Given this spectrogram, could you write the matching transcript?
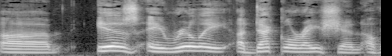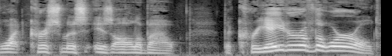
uh, is a really a declaration of what Christmas is all about. The creator of the world,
